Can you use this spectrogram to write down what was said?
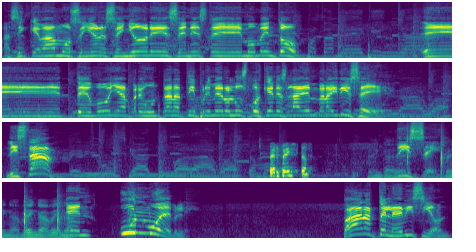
Así que vamos, señoras y señores, en este momento. Eh, te voy a preguntar a ti primero, Luz, por quién es la hembra y dice. ¿Lista? Perfecto. Dice. Venga, venga, venga. En un mueble para televisión,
